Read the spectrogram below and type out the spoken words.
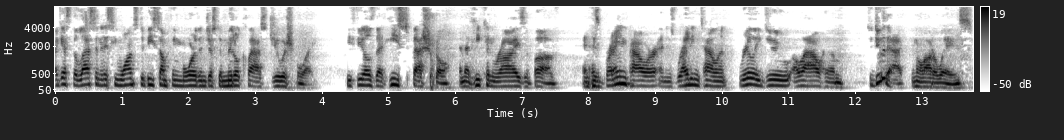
I guess the lesson is he wants to be something more than just a middle class Jewish boy. He feels that he's special and that he can rise above. And his brain power and his writing talent really do allow him to do that in a lot of ways.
